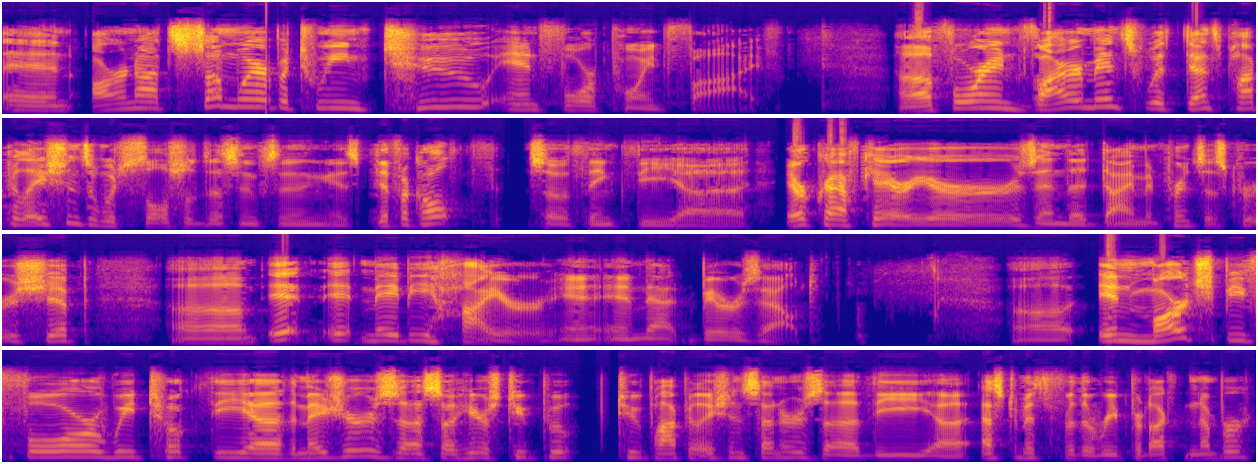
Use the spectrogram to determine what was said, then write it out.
an R naught somewhere between 2 and 4.5. Uh, for environments with dense populations in which social distancing is difficult, so think the uh, aircraft carriers and the Diamond Princess cruise ship, um, it, it may be higher, and, and that bears out. Uh, in March, before we took the uh, the measures, uh, so here's two two population centers, uh, the estimates for the reproductive number,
